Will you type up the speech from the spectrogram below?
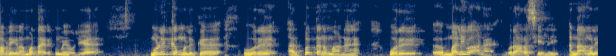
அப்படிங்கிற மாதிரி தான் இருக்குமே ஒழிய முழுக்க முழுக்க ஒரு அற்பத்தனமான ஒரு மலிவான ஒரு அரசியலை அண்ணாமலை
